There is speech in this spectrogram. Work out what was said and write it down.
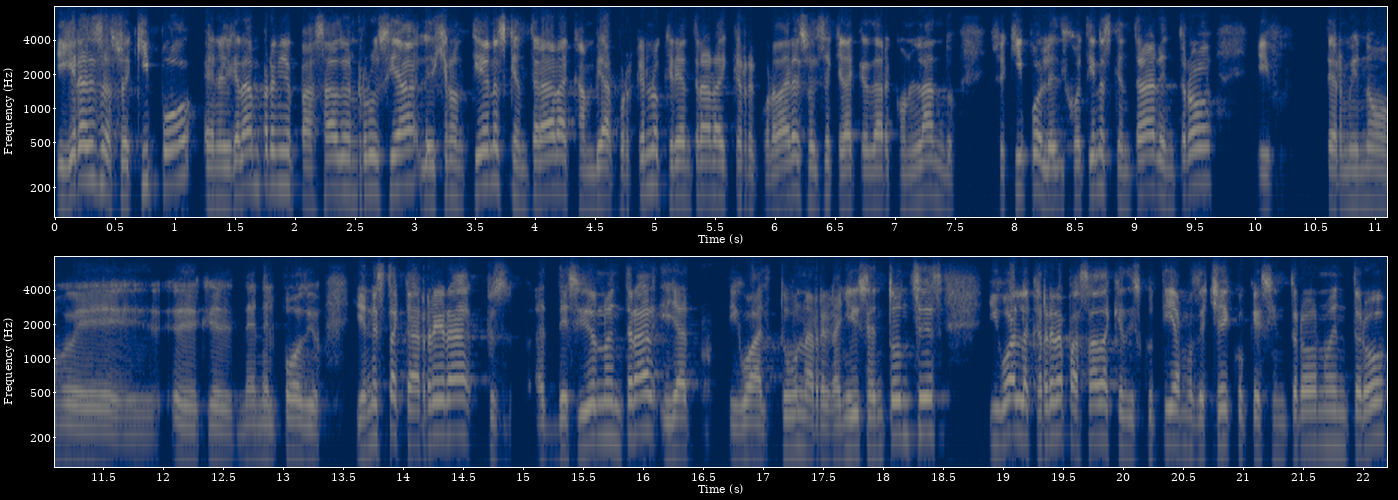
Y gracias a su equipo, en el Gran Premio pasado en Rusia, le dijeron, tienes que entrar a cambiar, porque él no quería entrar, hay que recordar eso, él se quería quedar con Lando. Su equipo le dijo, tienes que entrar, entró y terminó eh, eh, en el podio. Y en esta carrera, pues decidió no entrar y ya igual tuvo una regañiza. Entonces, igual la carrera pasada que discutíamos de Checo, que si entró o no entró,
